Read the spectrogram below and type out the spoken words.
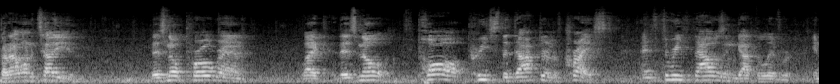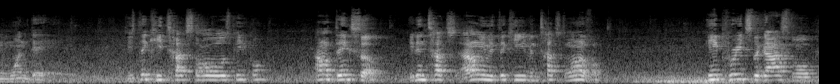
But I want to tell you, there's no program like there's no Paul preached the doctrine of Christ and 3,000 got delivered in one day. Do you think he touched all those people? I don't think so. He didn't touch I don't even think he even touched one of them. He preached the gospel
